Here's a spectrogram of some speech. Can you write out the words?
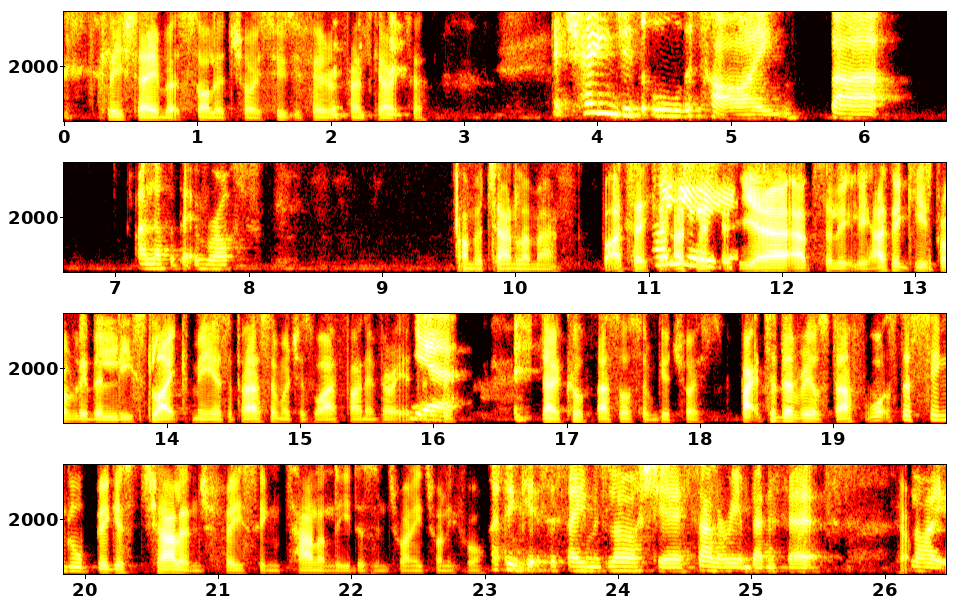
Yeah. Cliche, but solid choice. Who's your favorite Friends character? It changes all the time, but I love a bit of Ross. I'm a Chandler man but I take it. I take it. Yeah, absolutely. I think he's probably the least like me as a person, which is why I find him very interesting. Yeah no, cool. That's awesome. Good choice. Back to the real stuff. What's the single biggest challenge facing talent leaders in 2024? I think it's the same as last year salary and benefits. Yep. Like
